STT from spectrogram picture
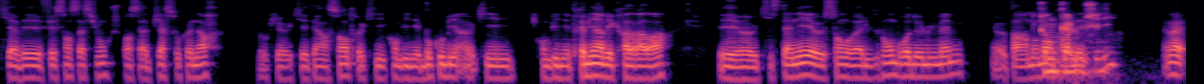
qui avaient fait sensation. Je pense à Pierce O'Connor, donc, qui était un centre qui combinait beaucoup bien, qui combinait très bien avec Radradra et qui cette année semble l'ombre de lui-même. par un moment, comme. Ouais,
